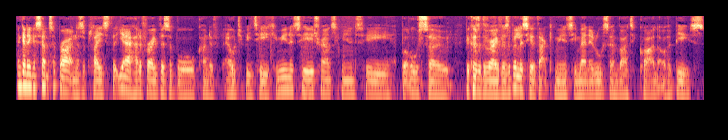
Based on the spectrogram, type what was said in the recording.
And getting a sense of Brighton as a place that, yeah, had a very visible kind of LGBT community, trans community, but also because of the very visibility of that community, meant it also invited quite a lot of abuse.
